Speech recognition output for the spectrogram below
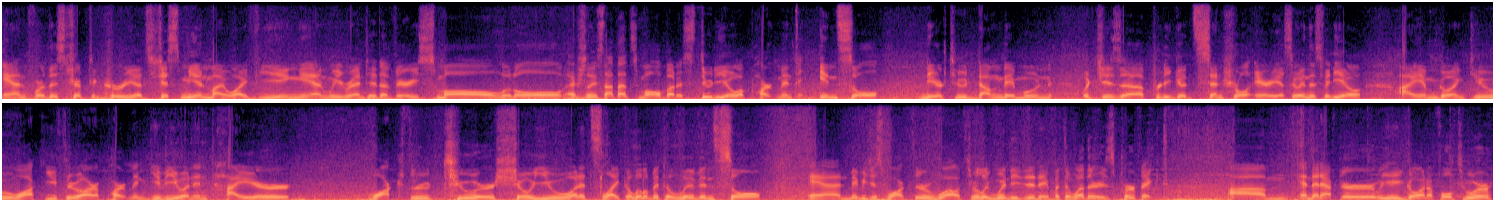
And for this trip to Korea, it's just me and my wife Ying, and we rented a very small little, actually it's not that small, but a studio apartment in Seoul near to Dongdaemun, which is a pretty good central area. So in this video, I am going to walk you through our apartment, give you an entire walkthrough tour, show you what it's like a little bit to live in Seoul and maybe just walk through, wow, it's really windy today, but the weather is perfect. Um, and then after we go on a full tour,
